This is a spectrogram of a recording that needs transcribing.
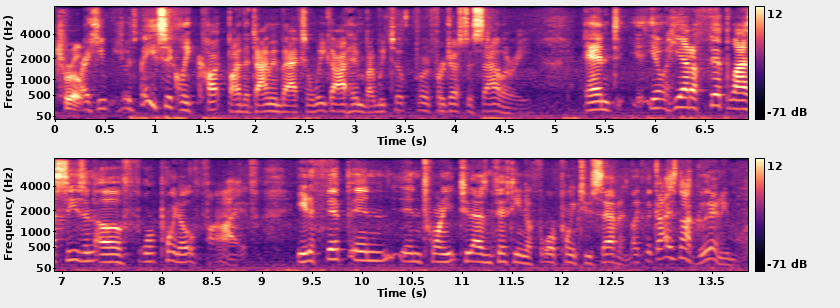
True. Right? He, he was basically cut by the Diamondbacks, and we got him, but we took for, for just his salary. And you know, he had a FIP last season of 4.05. He had a FIP in in 20, 2015 of 4.27. Like the guy's not good anymore,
